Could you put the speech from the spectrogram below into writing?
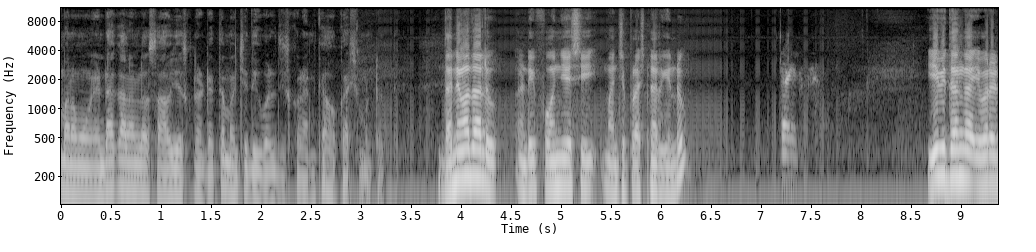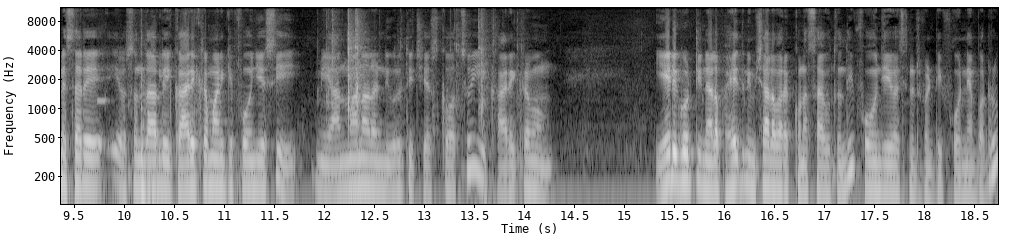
మనము ఎండాకాలంలో సాగు చేసుకున్నట్టయితే మంచి దిగుబడి తీసుకోవడానికి అవకాశం ఉంటుంది. ధన్యవాదాలు అండి. ఫోన్ చేసి మంచి ప్రశ్న అడిగిండు. థ్యాంక్ యూ ఈ విధంగా ఎవరైనా సరే వ్యవసాయదారులు ఈ కార్యక్రమానికి ఫోన్ చేసి మీ అనుమానాలను నివృత్తి చేసుకోవచ్చు. ఈ కార్యక్రమం ఏడుగొట్టి నలభై ఐదు నిమిషాల వరకు కొనసాగుతుంది. ఫోన్ చేయవలసినటువంటి ఫోన్ నెంబర్లు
